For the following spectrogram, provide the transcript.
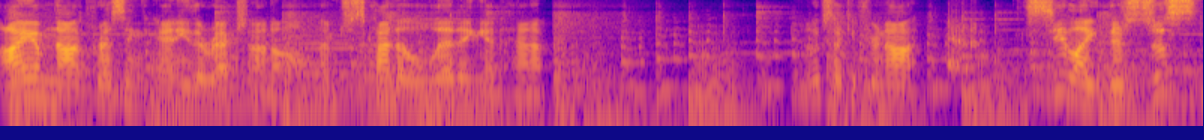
I am not pressing any direction at all. I'm just kind of letting it happen. It looks like if you're not, see, like there's just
